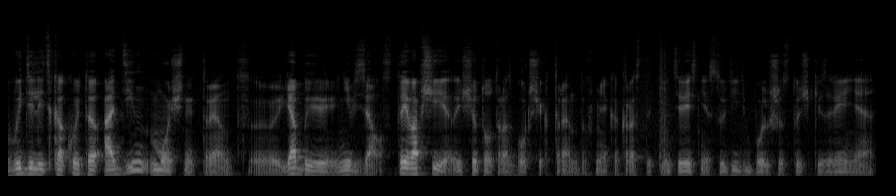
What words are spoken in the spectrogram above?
выделить какой-то один мощный тренд э, я бы не взялся. Да и вообще еще тот разборщик трендов. Мне как раз таки интереснее судить больше с точки зрения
